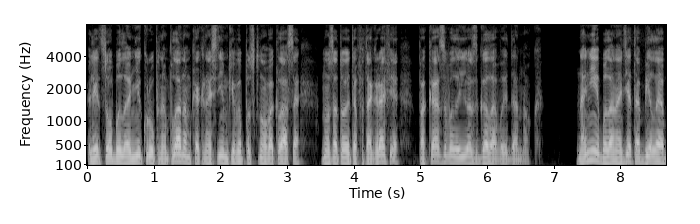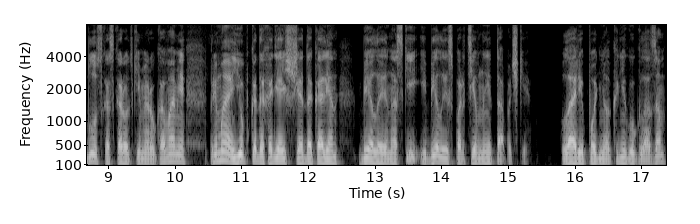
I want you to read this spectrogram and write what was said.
Лицо было не крупным планом, как на снимке выпускного класса, но зато эта фотография показывала ее с головы до ног. На ней была надета белая блузка с короткими рукавами, прямая юбка, доходящая до колен, белые носки и белые спортивные тапочки. Ларри поднял книгу глазам,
